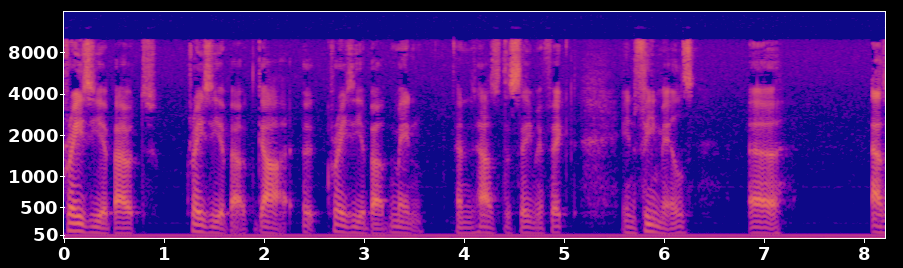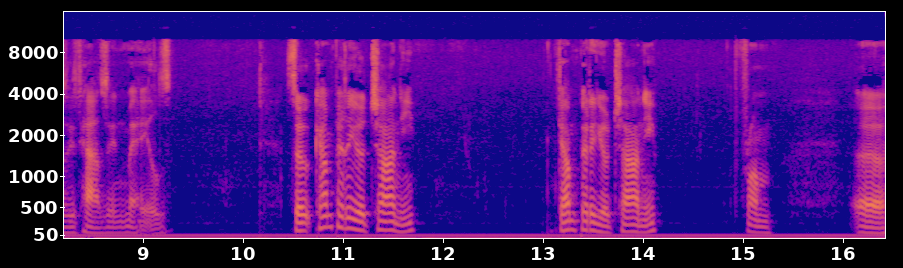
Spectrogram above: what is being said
crazy about crazy about guy uh, crazy about men, and it has the same effect in females uh, as it has in males. So Camperio Ciani, Camperiociani from uh,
